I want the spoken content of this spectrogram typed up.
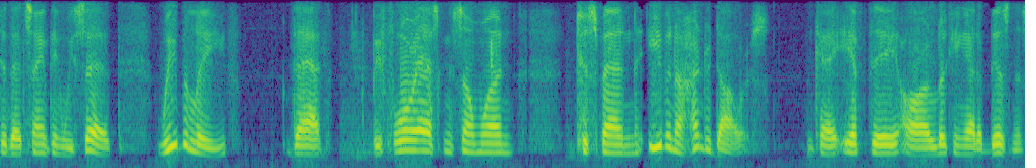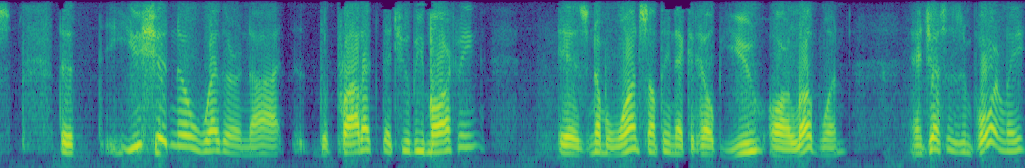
to that same thing we said, we believe that before asking someone to spend even a hundred dollars, okay, if they are looking at a business, that you should know whether or not the product that you'll be marketing is number one something that could help you or a loved one, and just as importantly,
